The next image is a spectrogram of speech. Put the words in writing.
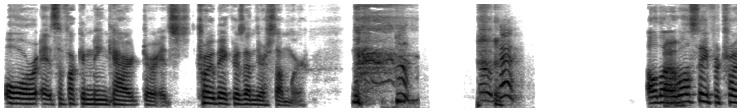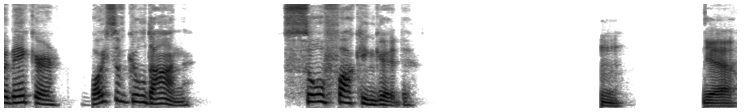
or it's a fucking main character, it's Troy Baker's in there somewhere. okay. Although I will say for Troy Baker, voice of Gul'dan, so fucking good. Yeah,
